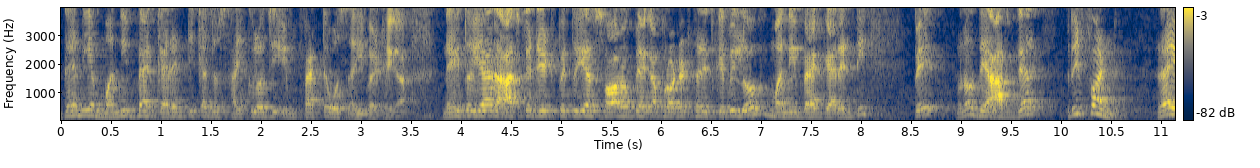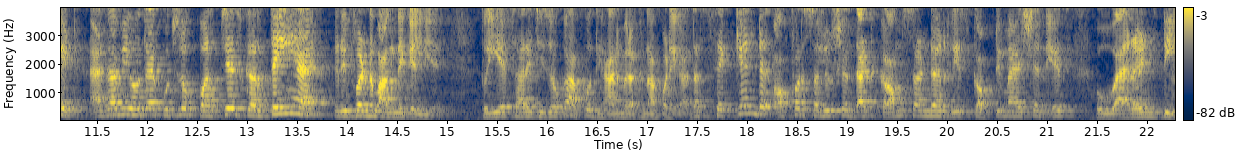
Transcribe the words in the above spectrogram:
देन ये मनी बैक गारंटी का जो साइकोलॉजी इम्पैक्ट है, वो सही बैठेगा। नहीं तो यार, आज के डेट पे तो यार सौ रुपये का प्रोडक्ट खरीद के भी लोग मनी बैक गारंटी पे you know they ask their refund right ऐसा भी होता है, कुछ लोग परचेज करते ही हैं रिफंड मांगने के लिए। तो ये सारी चीज़ों का आपको ध्यान में रखना पड़ेगा। The second offer solution that comes under risk optimization is warranty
